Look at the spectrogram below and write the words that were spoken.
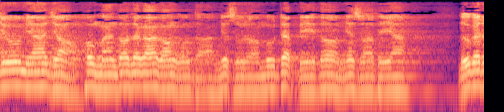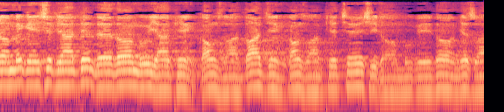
ကျိုးများကြောင့်ဟုတ်မှန်သောစကားကောင်းကိုသာမြတ်စွာတော်မူတတ်ပေသောမြတ်စွာဘုရားဒုက္ကတော်မခင်ရှိဖြာတင့်တယ်သောမူရာဖြင့်ကောင်းစွာသွားခြင်းကောင်းစွာဖြစ်ခြင်းရှိတော်မူပေသောမြတ်စွာ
